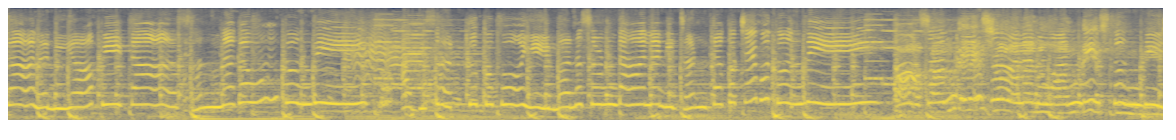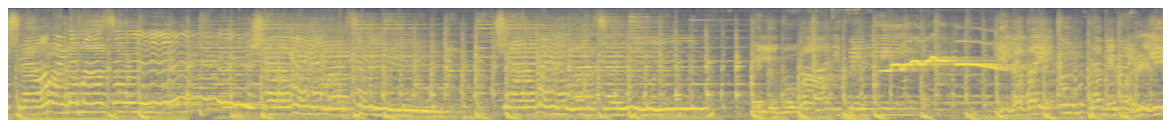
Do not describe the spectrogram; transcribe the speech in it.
చాలని ఆ పీట సన్నగా ఉంటుంది. అది సర్దుకుపోయే మనసుండాలని జంటకు చెబుతుంది. ఆ సందేశాలను అందిస్తుంది శ్రావణ మాసం. వైకుంఠమే మళ్ళీ.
